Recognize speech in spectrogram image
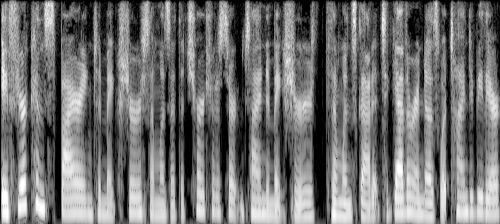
if you're conspiring to make sure someone's at the church at a certain time to make sure someone's got it together and knows what time to be there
